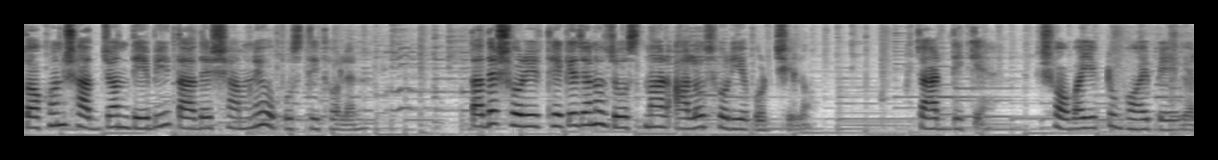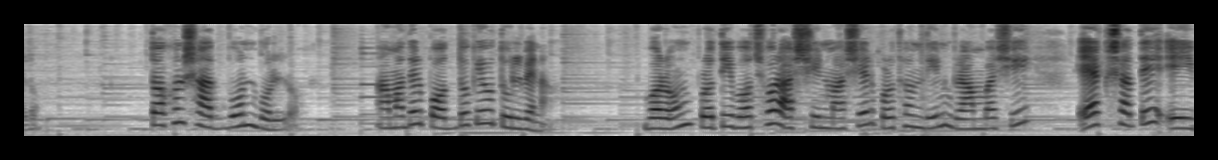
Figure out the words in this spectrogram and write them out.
তখন সাতজন দেবী তাদের সামনে উপস্থিত হলেন। তাদের শরীর থেকে যেন জ্যোৎস্নার আলো ছড়িয়ে পড়ছিল। চারদিকে সবাই একটু ভয় পেয়ে গেল। তখন সাত বোন বলল, আমাদের পদ্ম কেউ তুলবে না। বরং প্রতি বছর আশ্বিন মাসের প্রথম দিন গ্রামবাসী একসাথে এই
